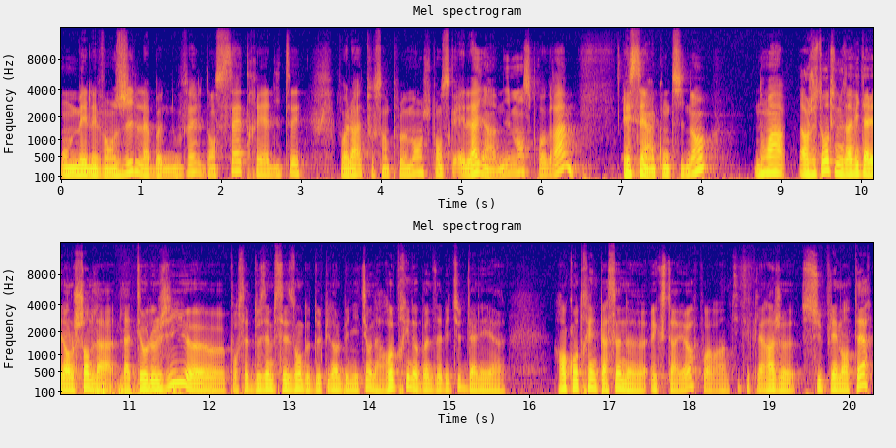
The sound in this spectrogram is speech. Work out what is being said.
on met l'évangile, la bonne nouvelle, dans cette réalité. Voilà, tout simplement. Je pense que et là, il y a un immense programme, et c'est un continent noir. Alors justement, tu nous invites à aller dans le champ de la, théologie. Euh, pour cette deuxième saison de Depuis dans le bénitier, on a repris nos bonnes habitudes d'aller euh, rencontrer une personne euh, extérieure pour avoir un petit éclairage supplémentaire.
